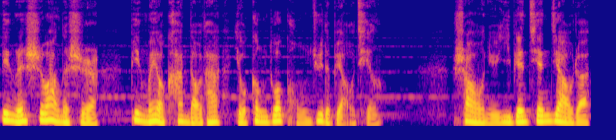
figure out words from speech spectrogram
令人失望的是，并没有看到她有更多恐惧的表情。少女一边尖叫着，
